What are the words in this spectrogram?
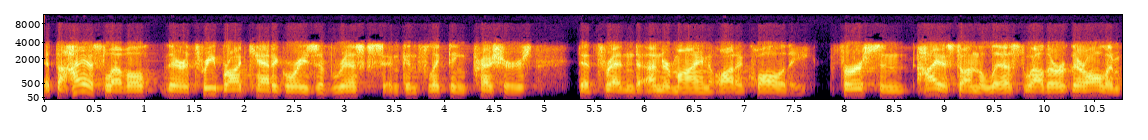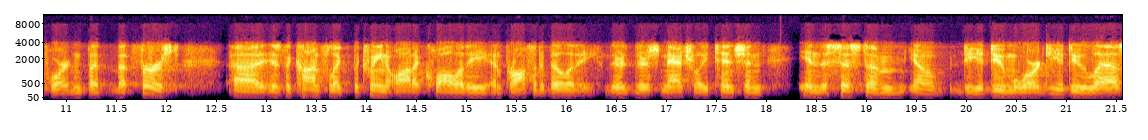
At the highest level, there are three broad categories of risks and conflicting pressures that threaten to undermine audit quality. First and highest on the list, well, they're, they're all important, but, but first uh, is the conflict between audit quality and profitability. There, there's naturally tension in the system. You know, do you do more? Do you do less?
